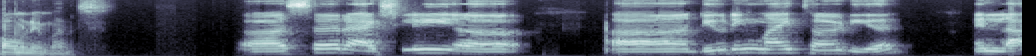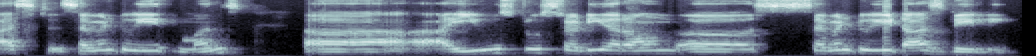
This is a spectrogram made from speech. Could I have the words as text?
how many months? Uh, sir, actually, uh, uh, during my third year, in last seven to eight months, uh, I used to study around uh, seven to eight hours daily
